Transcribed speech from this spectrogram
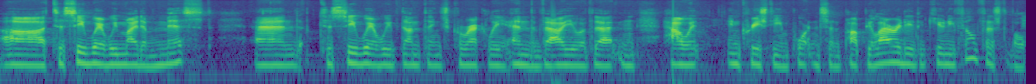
uh, to see where we might have missed and to see where we've done things correctly and the value of that and how it increased the importance and popularity of the CUNY Film Festival.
